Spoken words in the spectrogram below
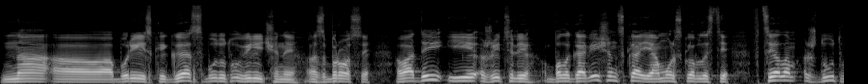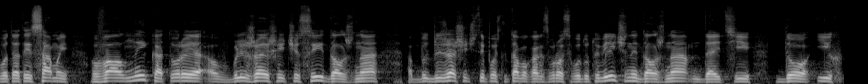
на Бурейской ГЭС будут увеличены сбросы воды, и жители Благовещенска и Амурской области в целом ждут вот этой самой волны, которая в ближайшие часы должна, в ближайшие часы после того, как сбросы будут увеличены, должна дойти до их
